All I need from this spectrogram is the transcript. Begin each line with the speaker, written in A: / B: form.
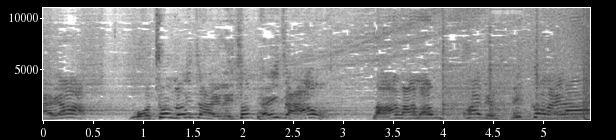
A: 仔啊！我出女仔嚟出皮爪，嗱嗱谂，快點撇過嚟啦！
